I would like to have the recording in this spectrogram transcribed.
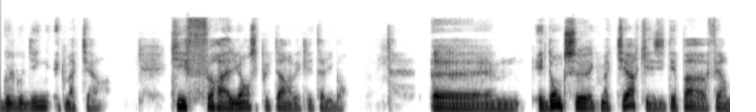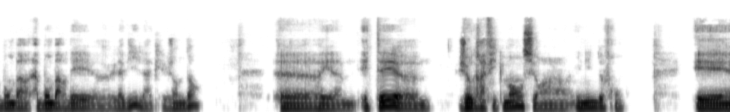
Gulguddin Ekmakhtiar qui fera alliance plus tard avec les talibans. et donc ce Ekmakhtiar, qui n'hésitait pas à, faire à bombarder la ville avec les gens dedans, était géographiquement sur une ligne de front. Et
